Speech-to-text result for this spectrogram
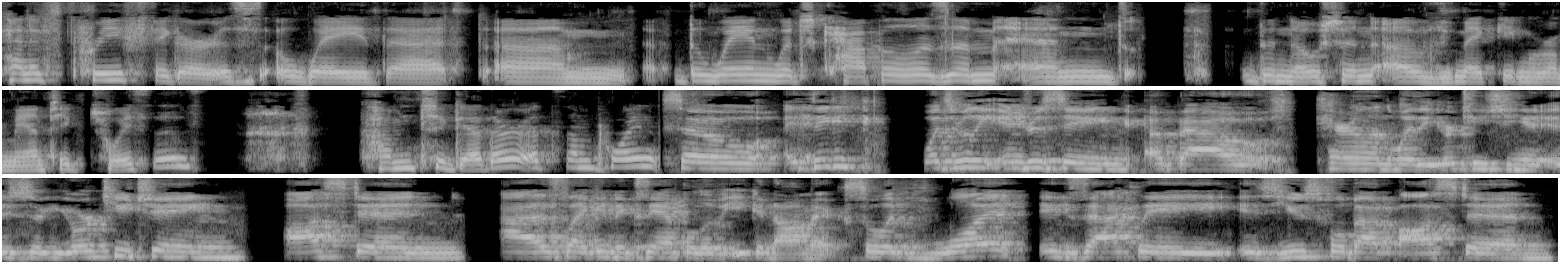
kind of prefigures a way that um, the way in which capitalism and the notion of making romantic choices come together at some point. So I think what's really interesting about Carolyn, the way that you're teaching it is so you're teaching Austen as like an example of economics. So like what exactly is useful about Austen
